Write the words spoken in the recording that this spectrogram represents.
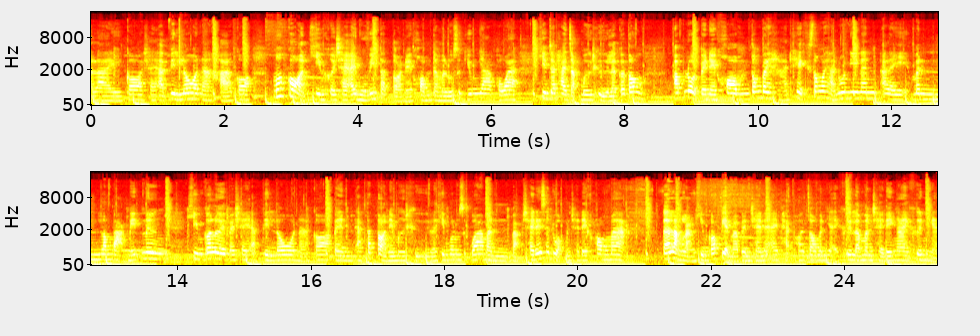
อะไรก็ใช้แอปวิลโลนะคะ ก็เมื่อก่อนคิมเคยใช้ iMovie ตัดต่อในคอมแต่มันรู้สึกยุ่งยากเพราะว่าคิมจะถ่ายจากมือถือแล้วก็ต้อง อัปโหลดไปในคอมต้องไปหาเท็กซ์ต้องไปหานู่นนี่นั่นอะไรมันลำบากนิดนึง คิมก็เลยไปใช้แอป Villo นะ ก็เป็นแอปตัดต่อในมือถือ แล้วคิมก็รู้สึกว่ามันแบบใช้ได้สะดวกมันใช้ได้คล่องมาก และหลังๆคิมก็เปลี่ยนมาเป็นใช้ใน iPad เพราะจอมันใหญ่ขึ้นแล้วมันใช้ได้ง่ายขึ้นไง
